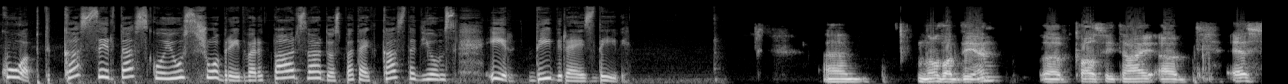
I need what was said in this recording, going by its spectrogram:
kopt. Kas ir tas, ko jūs šobrīd varat pāris vārdos pateikt? Kas tad jums ir divi reiz divi? Um, no, nu, labdien! Uh, klausītāji, uh, es,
